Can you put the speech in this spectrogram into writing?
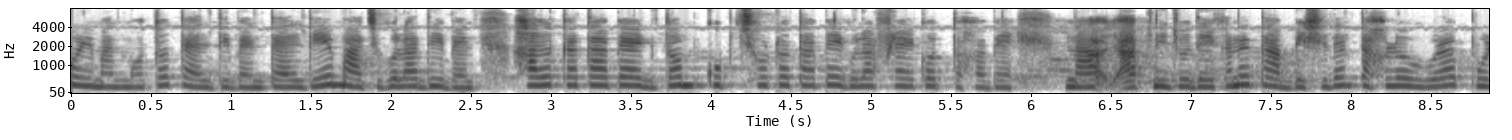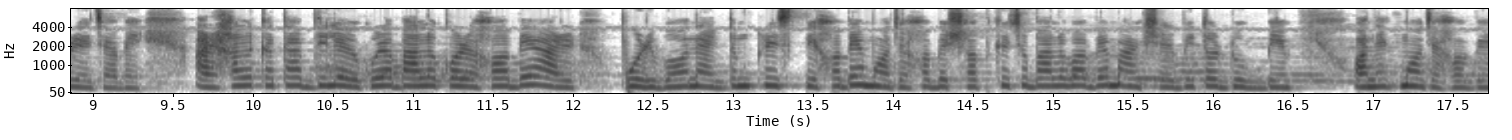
পরিমাণ মতো তেল দিবেন। তেল দিয়ে মাছগুলা দিবেন। হালকা তাপে, একদম খুব ছোট তাপে এগুলো ফ্রাই করতে হবে। না, আপনি যদি এখানে তাপ বেশি দেন, তাহলে ওগুলো পুড়ে যাবে। আর হালকা তাপ দিলে ওগুলো ভালো করে হবে আর পরিবহন একদম ক্রিস্পি হবে, মজা হবে সব কিছু ভালোভাবে মাংসের ভিতর ঢুকবে, অনেক মজা হবে।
